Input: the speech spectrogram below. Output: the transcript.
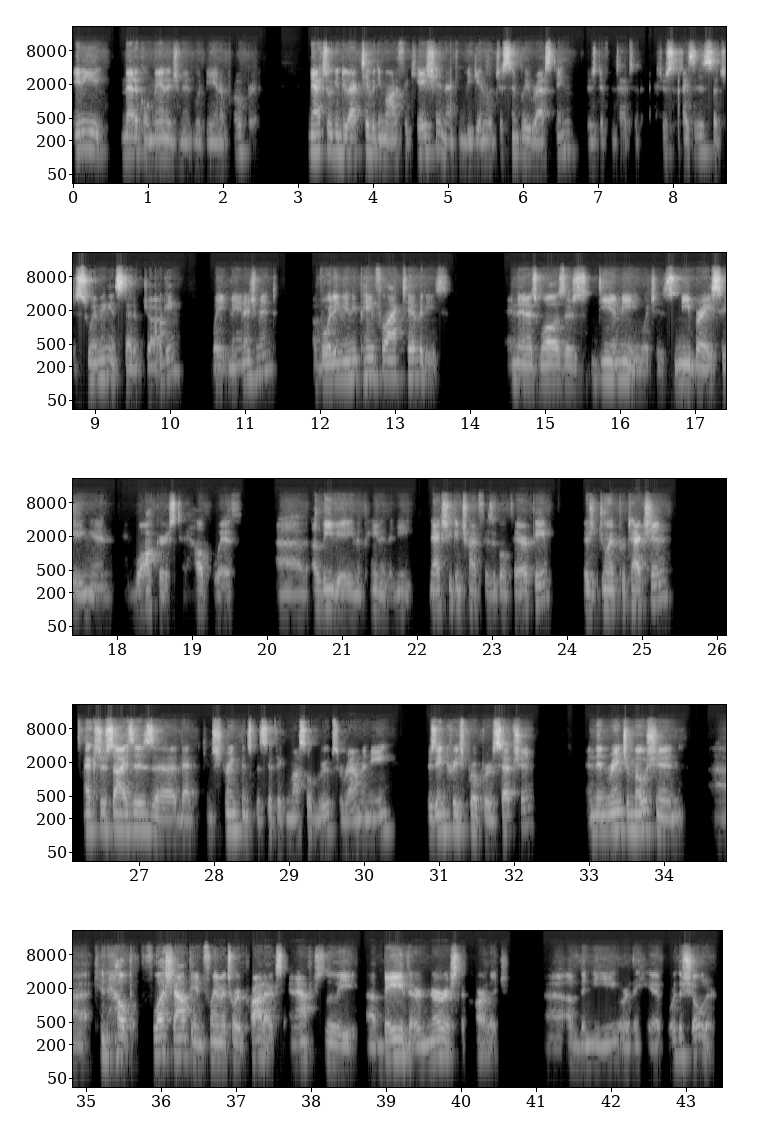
any medical management would be inappropriate. Next, we can do activity modification. That can begin with just simply resting. There's different types of exercises, such as swimming instead of jogging, weight management, avoiding any painful activities. And then, as well as there's DME, which is knee bracing and, walkers to help with uh, alleviating the pain of the knee. Next, you can try physical therapy. There's joint protection, exercises uh, that can strengthen specific muscle groups around the knee. There's increased proprioception. And then range of motion uh, can help flush out the inflammatory products and actually uh, bathe or nourish the cartilage uh, of the knee or the hip or the shoulder.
